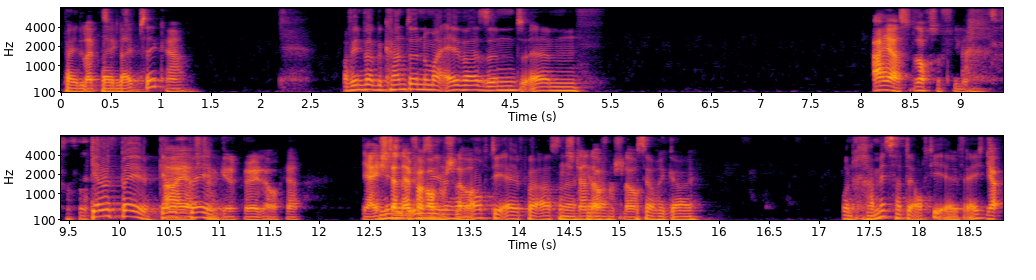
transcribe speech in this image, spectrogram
bei, Leipzig. bei Leipzig? Ja. Auf jeden Fall bekannte Nummer 11 sind ähm, Ah ja, es sind doch so viele. Gareth Bale. Gareth ah ja, Bale. stimmt, Gareth Bale auch, ja. Ja, ich stand einfach auf dem Schlauch. auch die 11 bei Arsenal. Ich stand ja, auf dem Schlauch. Ist ja auch egal. Und Rames hatte auch die 11, echt? Ja.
